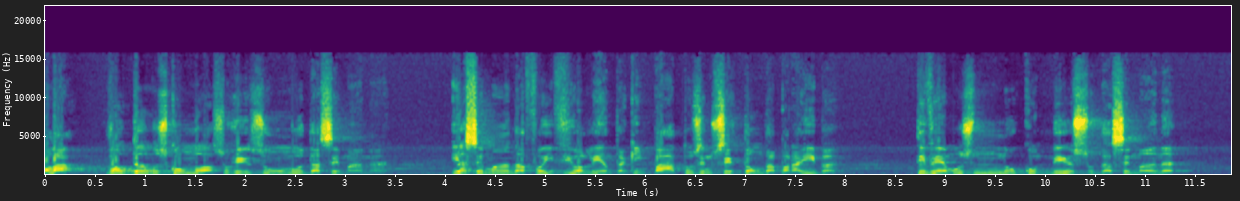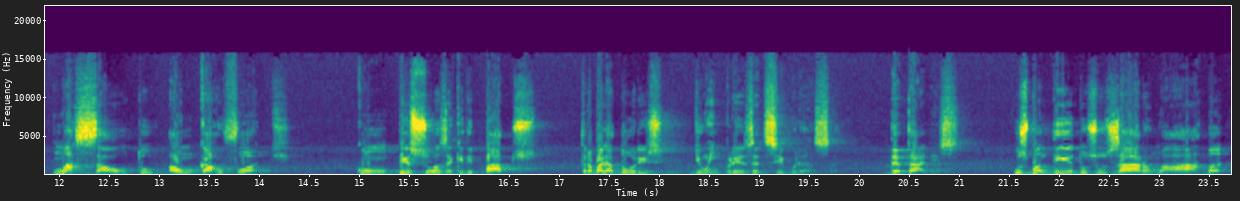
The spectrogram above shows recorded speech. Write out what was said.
Olá, voltamos com o nosso resumo da semana. E a semana foi violenta aqui em Patos e no sertão da Paraíba. Tivemos no começo da semana um assalto a um carro forte, com pessoas aqui de Patos, trabalhadores de uma empresa de segurança. Detalhes: os bandidos usaram a arma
